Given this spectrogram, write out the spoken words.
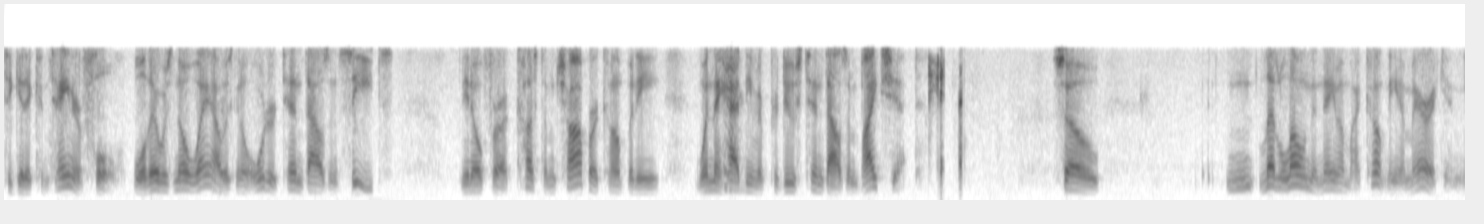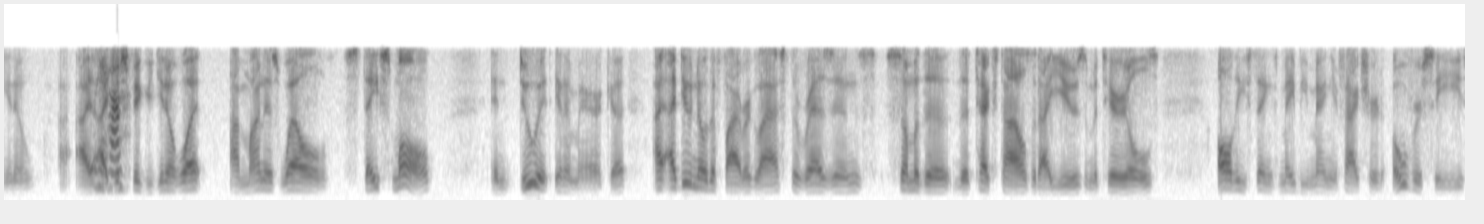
to get a container full. Well, there was no way I was going to order 10,000 seats, you know, for a custom chopper company when they hadn't even produced 10,000 bikes yet. So, n- let alone the name of my company, American, you know, I, I just figured, you know what, I might as well stay small and do it in America. I, I do know the fiberglass, the resins, some of the the textiles that I use, the materials, all these things may be manufactured overseas.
